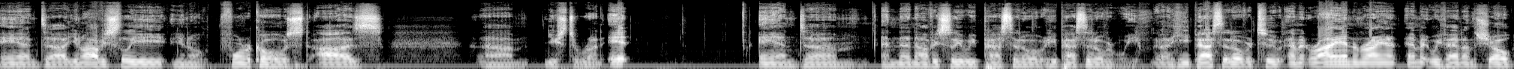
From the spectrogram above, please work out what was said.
And, uh, you know, obviously, you know, former co host Oz um, used to run it, and um, and then obviously we passed it over. He passed it over. We uh, he passed it over to Emmett Ryan, and Ryan Emmett we've had on the show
